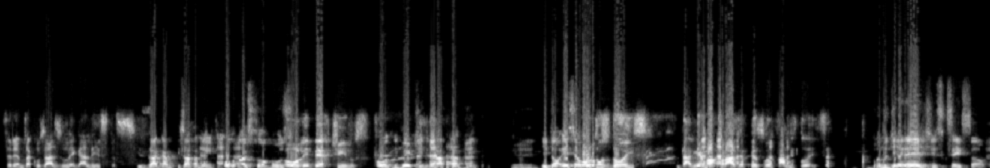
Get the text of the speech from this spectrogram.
Seremos acusados legalistas. Exa exatamente. Ou nós somos. Ou libertinos. Ou libertinos, exatamente. Então, esse é o. Ou dos dois. Da mesma frase, a pessoa fala os dois. Bando de hereges, isso que vocês são.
